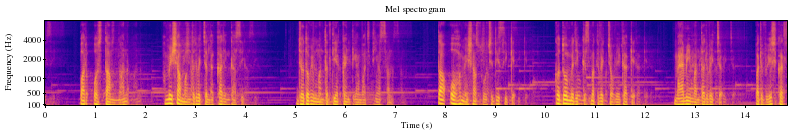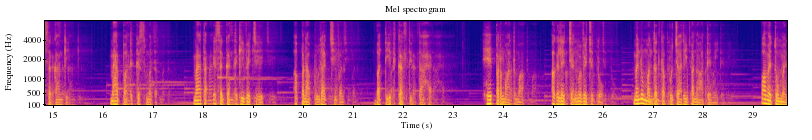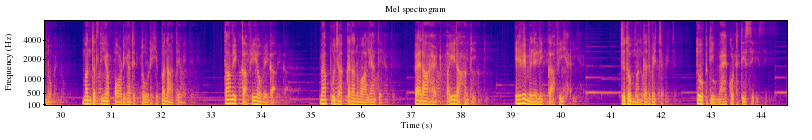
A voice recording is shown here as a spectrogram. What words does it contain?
ਪਰ ਉਸ ਦਾ ਮਨ ਹਮੇਸ਼ਾ ਮੰਦਰ ਵਿੱਚ ਲੱਗਾ ਰਹਿੰਦਾ ਸੀ। ਜਦੋਂ ਵੀ ਮੰਦਰ ਦੀਆਂ ਘੰਟੀਆਂ ਵੱਜਦੀਆਂ ਸਨ ਤਾਂ ਉਹ ਹਮੇਸ਼ਾ ਸੋਚਦੀ ਸੀ ਕਿ ਕਦੋਂ ਮੇਰੀ ਕਿਸਮਤ ਵਿੱਚ ਹੋਵੇਗਾ ਕਿ ਮੈਂ ਵੀ ਮੰਦਰ ਵਿੱਚ ਪ੍ਰਵੇਸ਼ ਕਰ ਸਕਾਂਗੀ? ਮੈਂ ਬਦਕਿਸਮਤ। ਮੈਂ ਤਾਂ ਇਸ ਗੰਦਗੀ ਵਿੱਚ ਹੀ ਆਪਣਾ ਪੂਰਾ ਜੀਵਨ ਬਤੀਤ ਕਰ ਦਿੱਤਾ ਹੈ। हे ਪਰਮਾਤਮਾ, ਅਗਲੇ ਜਨਮ ਵਿੱਚ ਤੂੰ ਮੈਨੂੰ ਮੰਦਰ ਦਾ ਪੁਜਾਰੀ ਬਣਾ ਦੇਵੇਂ। ਭਾਵੇਂ ਤੂੰ ਮੈਨੂੰ ਮੰਦਰ ਦੀਆਂ ਪੌੜੀਆਂ ਤੇ ਧੂੜ ਹੀ ਬਣਾ ਦੇਵੇਂ, ਤਾਂ ਵੀ ਕਾਫੀ ਹੋਵੇਗਾ। ਮੈਂ ਪੂਜਾ ਕਰਨ ਵਾਲਿਆਂ ਦੇ ਪੈਰਾਂ ਹੇਠ ਪਈ ਰਹਾਂਗੀ। ਇਹ ਵੀ ਮੇਰੇ ਲਈ ਕਾਫੀ ਹੈ। ਜਦੋਂ ਮੰਦਰ ਵਿੱਚ ਧੂਪ ਦੀ ਮਹਿਕ ਉੱਠਦੀ ਸੀ,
